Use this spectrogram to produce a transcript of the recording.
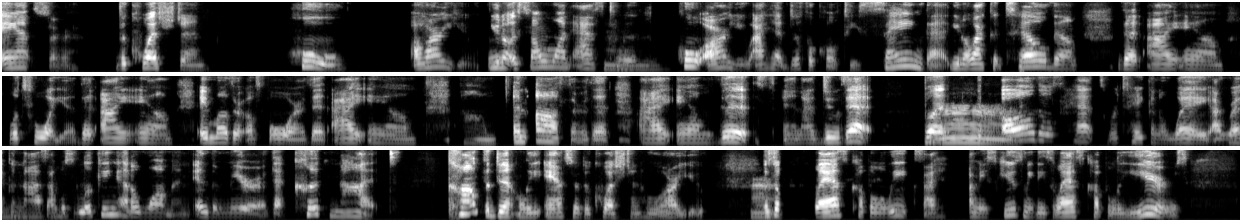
answer the question, who are you? You know, if someone asked mm. me, Who are you? I had difficulty saying that. You know, I could tell them that I am Latoya, that I am a mother of four, that I am um, an author, that I am this and I do that. But mm. all those hats were taken away, I recognized mm. I was looking at a woman in the mirror that could not confidently answer the question, Who are you? And so mm last couple of weeks, I I mean, excuse me, these last couple of years,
